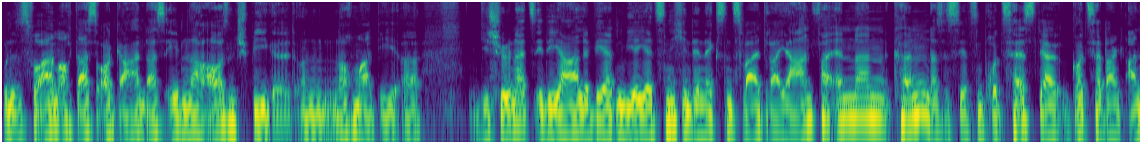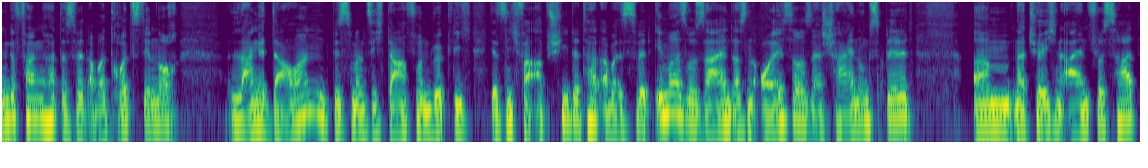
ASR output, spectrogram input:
und es ist vor allem auch das Organ, das eben nach außen spiegelt. Und nochmal, die, äh, die Schönheitsideale werden wir jetzt nicht in den nächsten zwei, drei Jahren verändern können. Das ist jetzt ein Prozess, der Gott sei Dank angefangen hat. Das wird aber trotzdem noch lange dauern, bis man sich davon wirklich jetzt nicht verabschiedet hat. Aber es wird immer so sein, dass ein äußeres Erscheinungsbild ähm, natürlich einen Einfluss hat,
